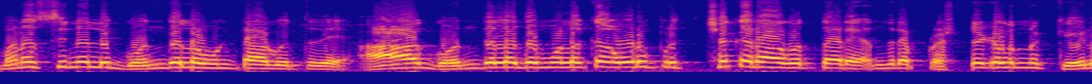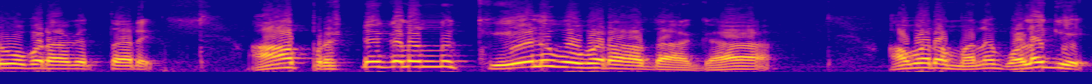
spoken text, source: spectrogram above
ಮನಸ್ಸಿನಲ್ಲಿ ಗೊಂದಲ ಉಂಟಾಗುತ್ತದೆ. ಆ ಗೊಂದಲದ ಮೂಲಕ ಅವರು ಪೃಚ್ಛಕರಾಗುತ್ತಾರೆ. ಅಂದರೆ ಪ್ರಶ್ನೆಗಳನ್ನು ಕೇಳುವವರಾಗುತ್ತಾರೆ. ಆ ಪ್ರಶ್ನೆಗಳನ್ನು ಕೇಳುವವರಾದಾಗ ಅವರ ಮನ ಒಳಗೆ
